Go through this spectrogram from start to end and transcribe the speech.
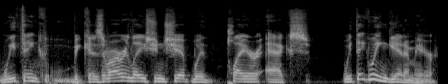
we think because of our relationship with player X, we think we can get him here.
